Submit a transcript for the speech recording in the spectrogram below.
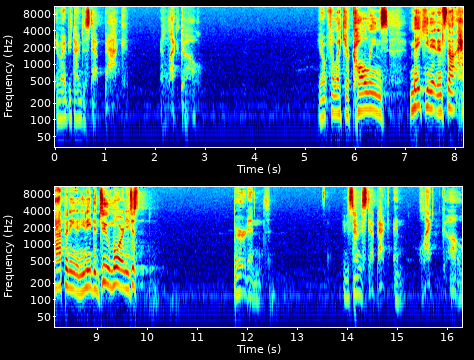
It might be time to step back let go. You don't feel like your calling's making it and it's not happening and you need to do more and you just burdened Maybe it's time to step back and let go.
